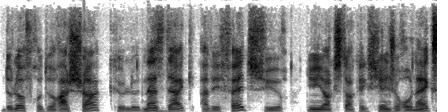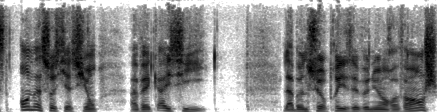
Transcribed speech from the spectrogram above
de l'offre de rachat que le Nasdaq avait faite sur New York Stock Exchange Euronext en association avec ICE. La bonne surprise est venue en revanche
